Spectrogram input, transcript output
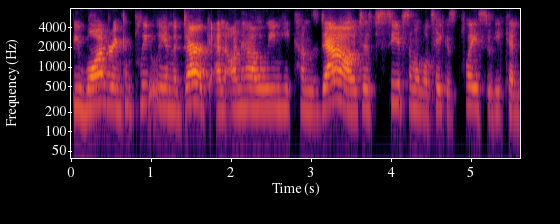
be wandering completely in the dark. And on Halloween, he comes down to see if someone will take his place so he can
